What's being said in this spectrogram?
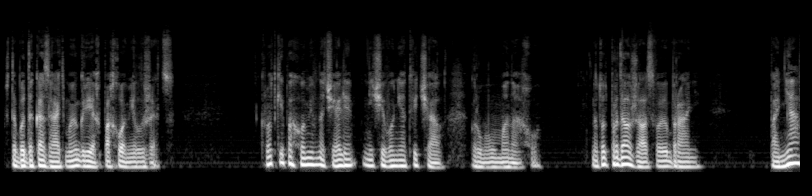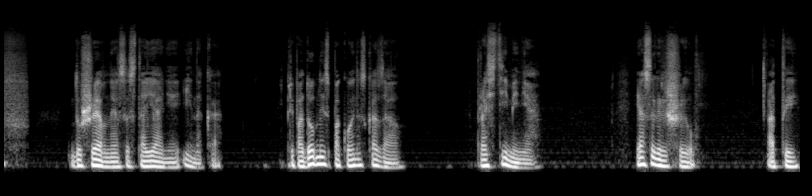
чтобы доказать мой грех, Пахомий лжец. Кроткий Пахомий вначале ничего не отвечал грубому монаху, но тот продолжал свою брань. Поняв душевное состояние инока, преподобный спокойно сказал, «Прости меня, я согрешил, а ты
